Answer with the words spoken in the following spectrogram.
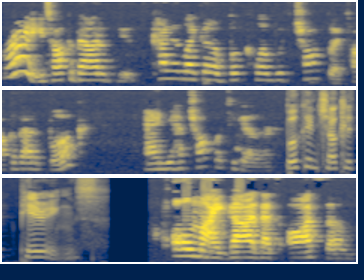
right, you talk about kind of like a book club with chocolate. Talk about a book, and you have chocolate together. Book and chocolate pairings. Oh my god, that's awesome!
